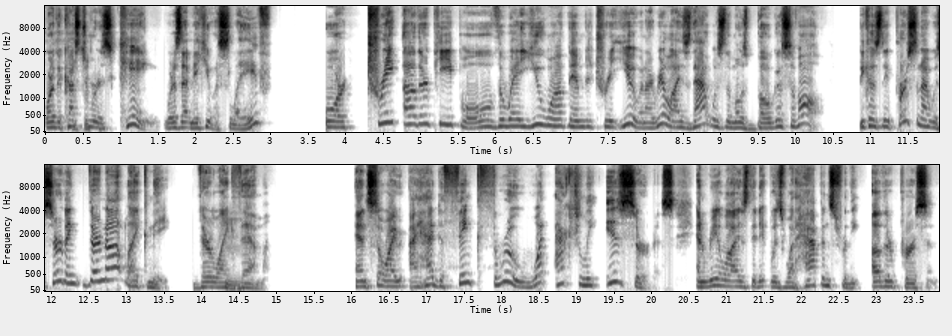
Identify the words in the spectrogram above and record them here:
or the customer is king. What does that make you a slave? Or treat other people the way you want them to treat you. And I realized that was the most bogus of all because the person I was serving, they're not like me, they're like mm. them. And so I, I had to think through what actually is service and realize that it was what happens for the other person.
